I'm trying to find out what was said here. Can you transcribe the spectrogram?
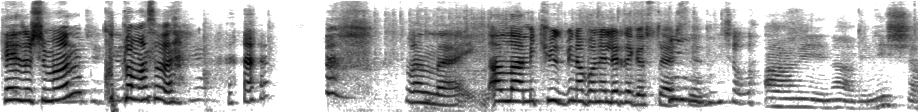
teyzoşumun kutlaması var. Vallahi Allah'ım 200 bin aboneleri de göstersin. İnşallah. Amin amin inşallah.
